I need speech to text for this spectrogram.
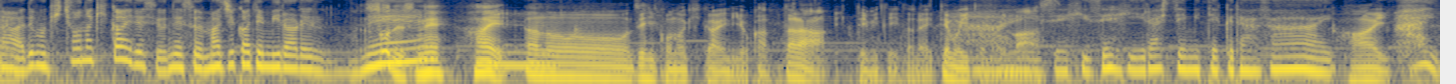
い。まあでも貴重な機会ですよね。それ間近で見られるのはね。そうですね。はい、うん。あのーぜひこの機会によかったら行ってみていただいてもいいと思います。はい。ぜひぜひいらしてみてください。はい、はい。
